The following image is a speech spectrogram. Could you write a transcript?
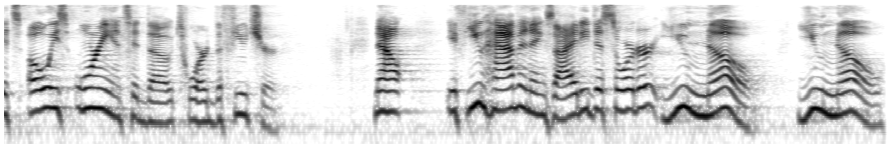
It's always oriented, though, toward the future. Now, if you have an anxiety disorder, you know, you know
